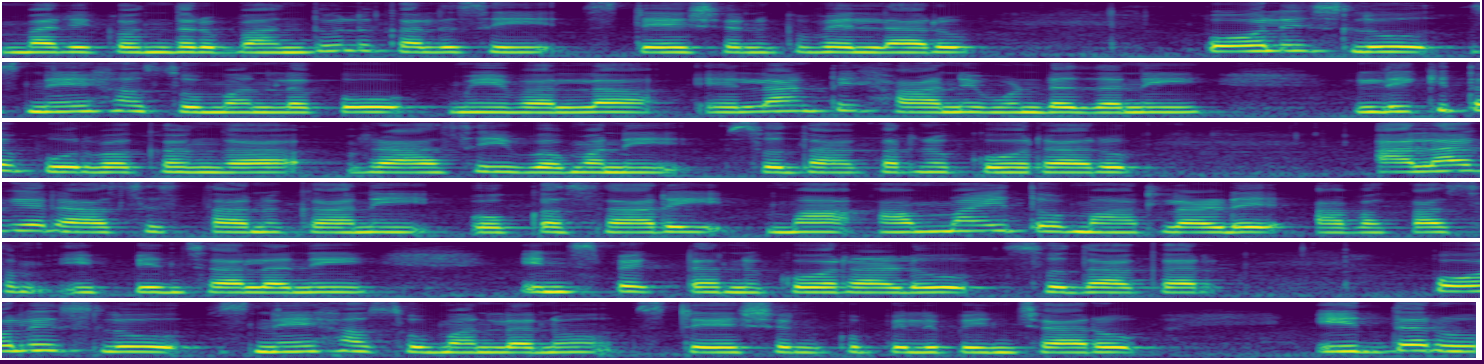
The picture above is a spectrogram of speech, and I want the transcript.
మరికొందరు బంధువులు కలిసి స్టేషన్కు వెళ్ళారు పోలీసులు స్నేహ సుమన్లకు మీ వల్ల ఎలాంటి హాని ఉండదని లిఖితపూర్వకంగా వ్రాసి ఇవ్వమని సుధాకర్ను కోరారు. అలాగే రాసిస్తాను కానీ ఒక్కసారి మా అమ్మాయితో మాట్లాడే అవకాశం ఇప్పించాలని ఇన్స్పెక్టర్ను కోరాడు సుధాకర్. పోలీసులు స్నేహ సుమన్లను స్టేషన్కు పిలిపించారు. ఇద్దరు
